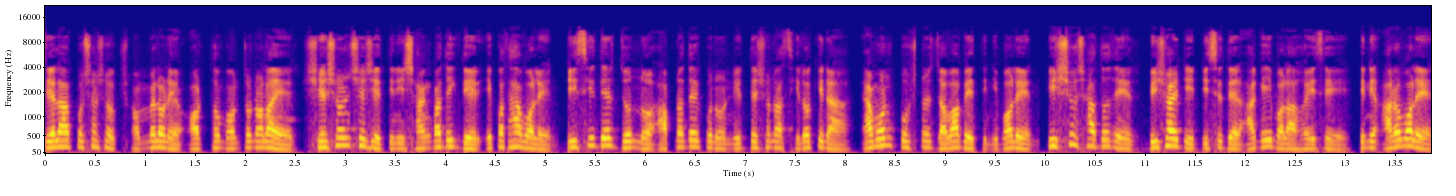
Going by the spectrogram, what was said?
জেলা প্রশাসক সম্মেলনে অর্থ মন্ত্রণালয়ের সেশন শেষে তিনি সাংবাদিকদের একথা বলেন, ডিসিদের জন্য আপনাদের কোনো নির্দেশনা ছিল কিনা? এমন প্রশ্নের জবাবে তিনি বলেন কৃষ্ণ সাধনের বিষয়টি ডিসিদের আগেই বলা হয়েছে। তিনি আরও বলেন,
